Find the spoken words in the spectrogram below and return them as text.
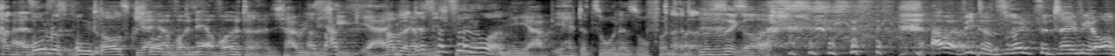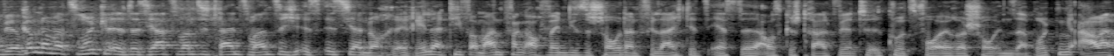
Hat einen Bonuspunkt Ja, rausgeschoben. er, woll- nee, er wollte. Ich habe ihn Also nicht hat- ja, hab deshalb nicht verloren? Ihr, habt, ihr hättet so oder so verloren. Dann ist es egal. Aber Vito, zurück zu JBO. Wir kommen nochmal zurück. äh, Das Jahr 2023 es ist ja noch relativ am Anfang, auch wenn diese Show dann vielleicht jetzt erst äh, ausgestrahlt wird, äh, kurz vor eurer Show in Saarbrücken. Aber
